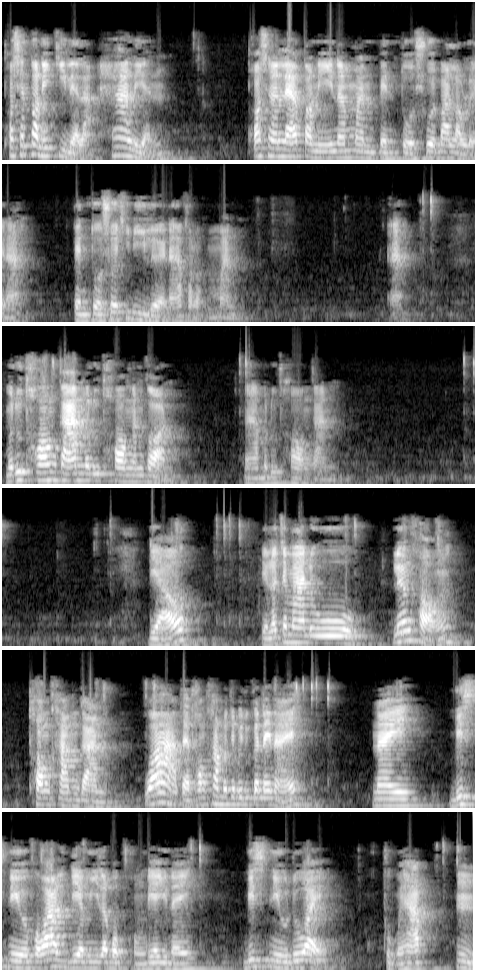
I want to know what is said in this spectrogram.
เพราะฉะนั้นตอนนี้กี่เหรียญละห้าเหรียญเพราะฉะนั้นแล้วตอนนี้น้ำมันเป็นตัวช่วยบ้านเราเลยนะเป็นตัวช่วยที่ดีเลยนะครับสำหรับน้ำมันอะมาดูทองกันมาดูทองกันก่อน นะมาดูทองกัน เดี๋ยว เดี๋ยวเราจะมาดูเรื่องของทองคำกัน ว่าแต่ทองคำเราจะไปดูกันในไหน ใน b i z n e w เพราะว่าเดียมีระบบของเดียอยู่ใน b i z n e w ด้วย ถูกไหมครับ อืม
